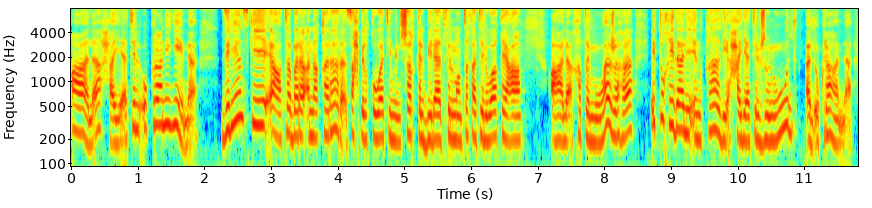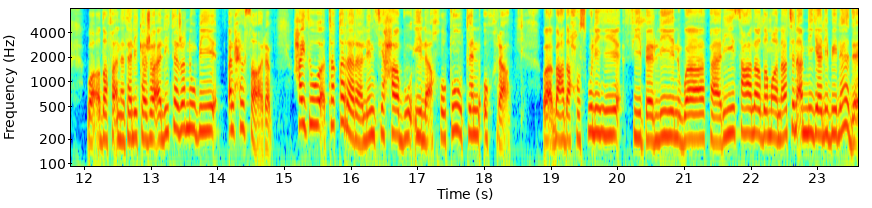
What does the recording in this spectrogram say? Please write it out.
على حياة الأوكرانيين. زيلينسكي اعتبر أن قرار سحب القوات من شرق البلاد في المنطقة الواقعة على خط المواجهة اتخذ لإنقاذ حياة الجنود الأوكران. وأضاف أن ذلك جاء لتجنب الحصار حيث تقرر الانسحاب إلى خطوط أخرى. وبعد حصوله في برلين وباريس على ضمانات أمنية لبلاده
